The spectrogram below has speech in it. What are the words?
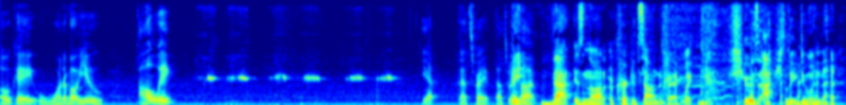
okay. What about you? I'll wait. Yep, that's right. That's what I thought. that is not a cricket sound effect. Like she was actually doing that.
